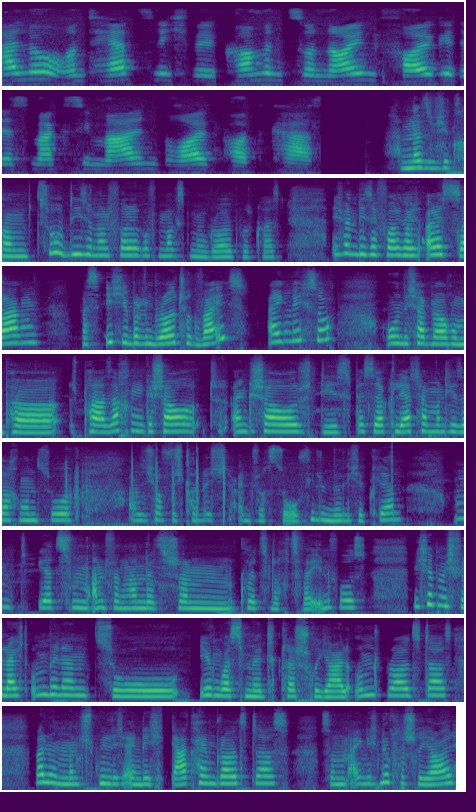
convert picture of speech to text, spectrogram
Hallo und herzlich willkommen zur neuen Folge des Maximalen Brawl Podcasts. Herzlich willkommen zu dieser neuen Folge vom Maximalen Brawl Podcast. Ich werde in dieser Folge euch alles sagen, was ich über den Brawl Talk weiß, eigentlich so. Und ich habe mir auch ein paar, paar Sachen geschaut, angeschaut, die es besser erklärt haben, manche Sachen und so. Also ich hoffe, ich kann euch einfach so viel wie möglich erklären. Und jetzt vom Anfang an jetzt schon kurz noch zwei Infos. Ich habe mich vielleicht umbenannt zu irgendwas mit Clash Royale und Brawl Stars, weil im Moment spiele ich eigentlich gar kein Brawl Stars, sondern eigentlich nur Clash Royale.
